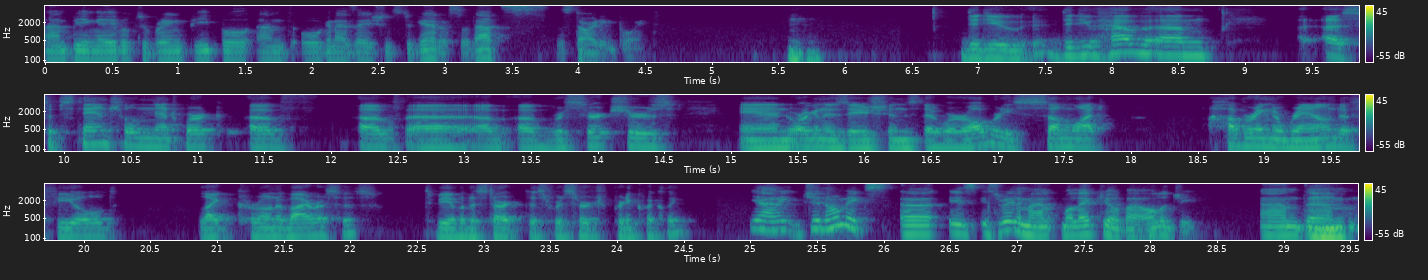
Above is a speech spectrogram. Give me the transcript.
and being able to bring people and organizations together. So that's the starting point. Mm-hmm. Did you did you have um, a substantial network of of, uh, of, of researchers and organizations that were already somewhat hovering around a field like coronaviruses to be able to start this research pretty quickly? Yeah, I mean, genomics uh, is is really molecular biology, and um, mm-hmm.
